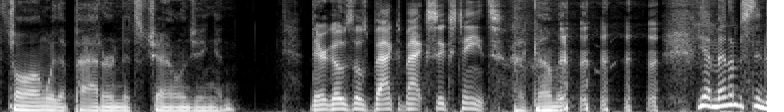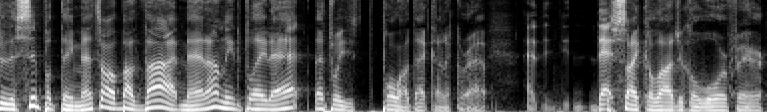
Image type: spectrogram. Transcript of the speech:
song with a pattern that's challenging, and There goes those back-to-back sixteenths. I gum yeah, man, I'm just into the simple thing, man. It's all about vibe, man. I don't need to play that. That's where you pull out that kind of crap. Uh, that Psychological warfare,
